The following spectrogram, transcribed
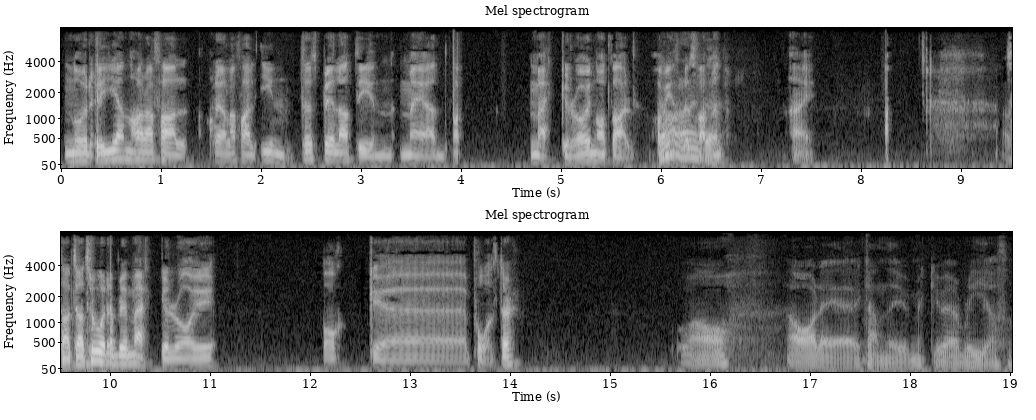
Norén har i alla fall, har i alla fall inte spelat in med McIlroy något varv av inspelsvarven. Nej. Så att jag tror det blir McIlroy och eh, Poulter. Ja, ja det kan det ju mycket väl bli alltså.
